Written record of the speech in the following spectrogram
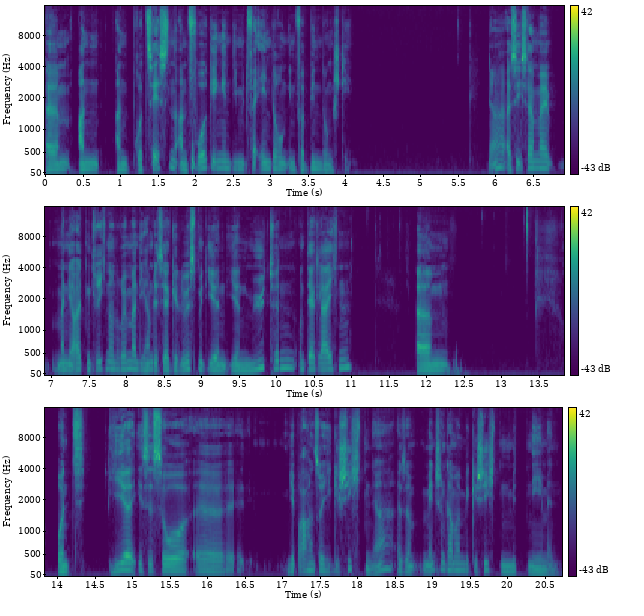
ähm, an, an Prozessen, an Vorgängen, die mit Veränderung in Verbindung stehen. Ja, also ich sage mal, meine alten Griechen und Römer, die haben das ja gelöst mit ihren, ihren Mythen und dergleichen. Ähm, und hier ist es so, äh, wir brauchen solche Geschichten, ja. Also Menschen kann man mit Geschichten mitnehmen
